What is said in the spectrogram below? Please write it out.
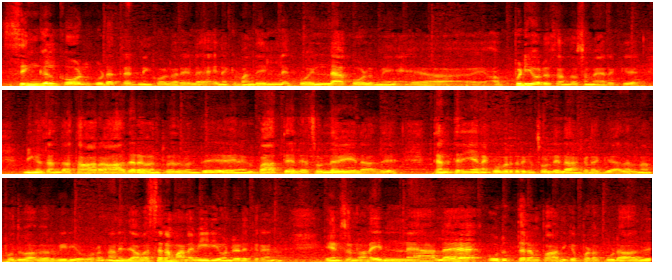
சிங்கிள் கால் கூட த்ரெட்னிங் கால் வரையில் எனக்கு வந்த எல்லா கோ- எல்லா கோலுமே அப்படி ஒரு சந்தோஷமாக இருக்குது நீங்கள் தந்த தார ஆதரவுன்றது வந்து எனக்கு வார்த்தையில் சொல்லவே இயலாது. தனித்தனி எனக்கு ஒவ்வொருத்தருக்கும் சொல்லலாம் கிடக்கு. அதில் நான் பொதுவாக ஒரு வீடியோ வரும் நான் இது அவசரமான வீடியோ ஒன்று எடுக்கிறேன். ஏன்னு சொன்னால் என்னால் ஒருத்தரம் பாதிக்கப்படக்கூடாது.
